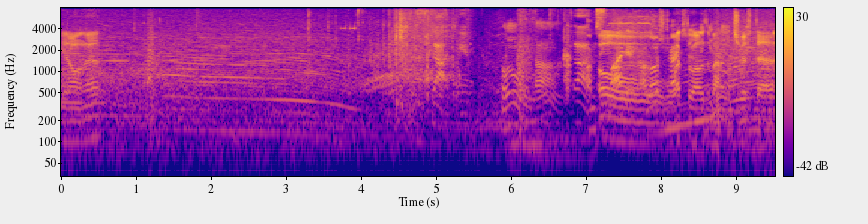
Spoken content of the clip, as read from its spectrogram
get on that. God damn. Oh, nah. God. I'm Oh, sliding. I lost oh, track. I traction. thought I was about to drift that.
